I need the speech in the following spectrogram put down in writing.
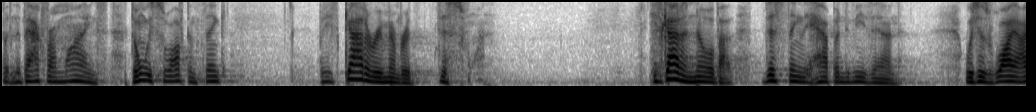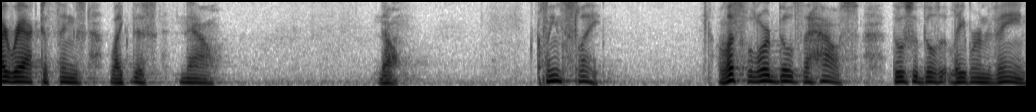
But in the back of our minds, don't we so often think, but he's got to remember this one. He's got to know about this thing that happened to me then, which is why I react to things like this now. No. Clean slate. Unless the Lord builds the house, those who build it labor in vain.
